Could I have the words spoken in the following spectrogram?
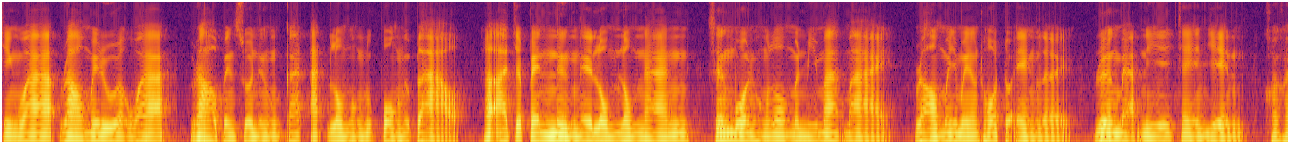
จริงว่าเราไม่รู้หรอกว่าเราเป็นส่วนหนึ่งของการอัดลมของลูกโป่งหรือเปล่า เราอาจจะเป็นหนึ่งในลมลมนั้น ซึ่งมวลของลมมันมีมากมาย เราไม่จำเป็นต้องโทษตัวเองเลย เรื่องแบบนี้ใจเย็นๆค่อยๆค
